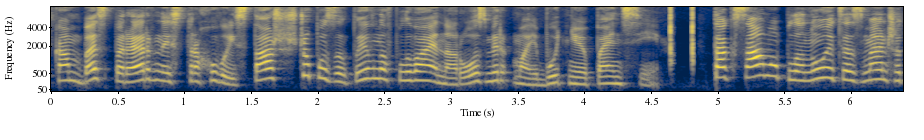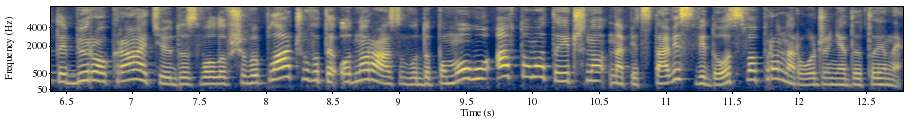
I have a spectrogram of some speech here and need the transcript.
батькам безперервний страховий стаж, що позитивно впливає на розмір майбутньої пенсії. Так само планується зменшити бюрократію, дозволивши виплачувати одноразову допомогу автоматично на підставі свідоцтва про народження дитини.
